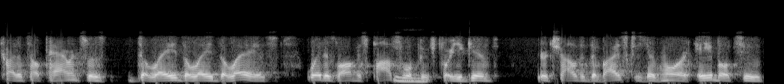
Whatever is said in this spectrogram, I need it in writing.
try to tell parents was delay, delay, delay. Is wait as long as possible mm-hmm. before you give your child a device because they're more able to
